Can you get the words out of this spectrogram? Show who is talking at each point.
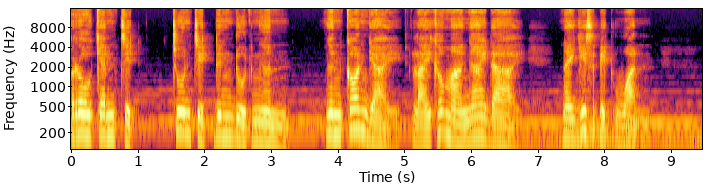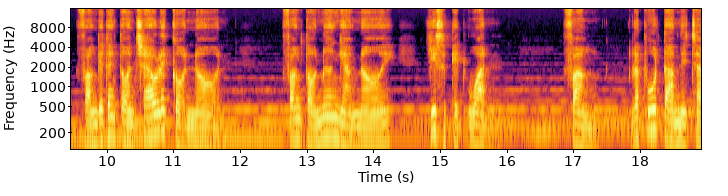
Speaker 1: โปรแกรมจิต จูนจิตดึงดูดเงิน เงินก้อนใหญ่ไหลเข้ามาง่ายได้ใน 21 วัน ฟังได้ตั้งตอนเช้าและก่อนนอน ฟังต่อเนื่องอย่างน้อย 21 วัน ฟังและพูดตามในใจ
